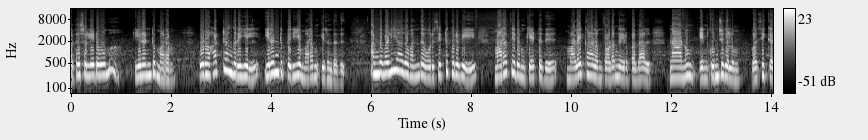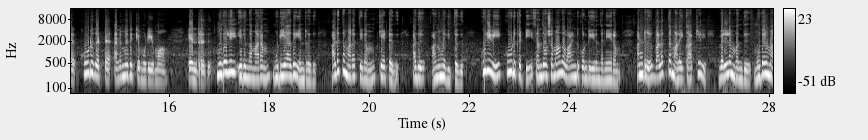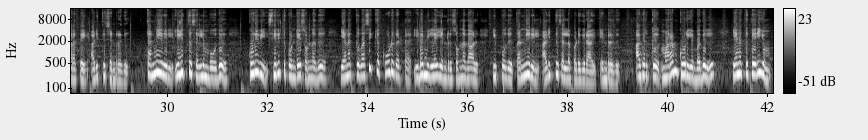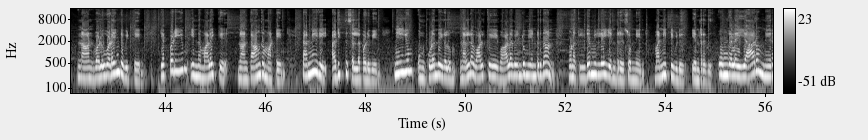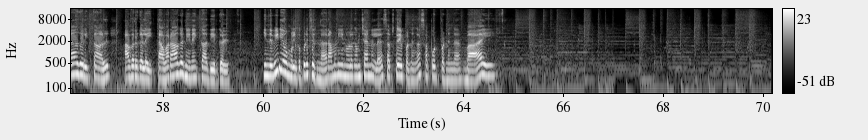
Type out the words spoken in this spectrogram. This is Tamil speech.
கதை சொல்லிடுவோமா? இரண்டு மரம். ஒரு ஆற்றங்கரையில் இரண்டு பெரிய மரம் இருந்தது. அந்த வழியாக வந்த ஒரு சிட்டுக்குருவி மரத்திடம் கேட்டது மழைக்காலம் தொடங்க இருப்பதால் நானும் என் குஞ்சுகளும் வசிக்க கூடு கட்ட அனுமதிக்க முடியுமா? என்றது. முதலில் இருந்த மரம் முடியாது என்றது. அடுத்த மரத்திடம் கேட்டது அது அனுமதித்தது. குருவி கூடு கட்டி சந்தோஷமாக வாழ்ந்து கொண்டு இருந்த நேரம். அன்று பலத்த மழை காற்றில் வெள்ளம் வந்து முதல் மரத்தை அடித்து சென்றது. தண்ணீரில் இழுத்து செல்லும்போது குருவி சிரித்துக்கொண்டே சொன்னது எனக்கு வசிக்க கூடு கட்ட இடமில்லை என்று சொன்னதால் இப்போது தண்ணீரில் அடித்து செல்லப்படுகிறாய் என்றது. அதற்கு மரம் கூறிய பதில் எனக்கு தெரியும் நான் வலுவடைந்து விட்டேன். எப்படியும் இந்த மலைக்கு நான் தாங்க மாட்டேன். தண்ணீரில் அடித்து செல்லப்படுவேன். நீயும் உன் குழந்தைகளும் நல்ல வாழ்க்கையை வாழ வேண்டும் என்றுதான் உனக்கு இடமில்லை என்று சொன்னேன். மன்னித்து விடு என்றது. உங்களை யாரும் நிராகரித்தால் அவர்களை தவறாக நினைக்காதீர்கள். இந்த வீடியோ உங்களுக்கு பிடிச்சிருந்தா ரமணியின் உலகம் சேனலை சப்ஸ்கிரைப் பண்ணுங்கள் சப்போர்ட் பண்ணுங்கள் பாய்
